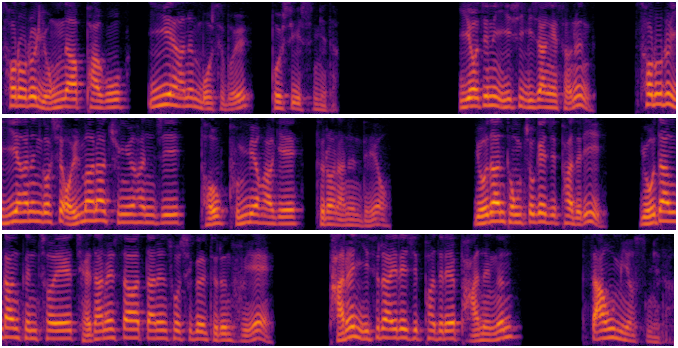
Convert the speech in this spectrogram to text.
서로를 용납하고 이해하는 모습을 볼 수 있습니다. 이어지는 22장에서는 서로를 이해하는 것이 얼마나 중요한지 더욱 분명하게 드러나는데요. 요단 동쪽의 지파들이 요단강 근처에 재단을 쌓았다는 소식을 들은 후에 다른 이스라엘의 지파들의 반응은 싸움이었습니다.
